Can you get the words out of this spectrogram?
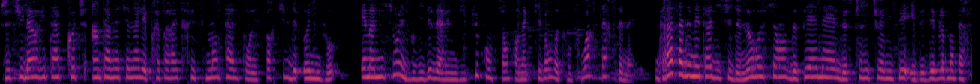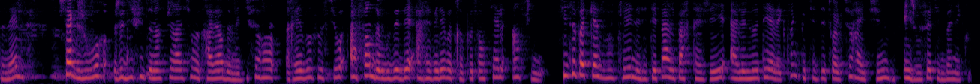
Je suis Laurita, coach internationale et préparatrice mentale pour les sportifs de haut niveau. Et ma mission est de vous guider vers une vie plus consciente en activant votre pouvoir personnel. Grâce à des méthodes issues de neurosciences, de PNL, de spiritualité et de développement personnel, chaque jour, je diffuse de l'inspiration au travers de mes différents réseaux sociaux afin de vous aider à révéler votre potentiel infini. Si ce podcast vous plaît, n'hésitez pas à le partager, à le noter avec 5 petites étoiles sur iTunes et je vous souhaite une bonne écoute.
